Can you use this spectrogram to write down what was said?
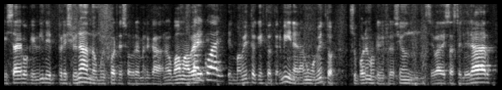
es algo que viene presionando muy fuerte sobre el mercado. ¿no? Vamos a ver cual. el momento que esto termina. En algún momento suponemos que la inflación se va a desacelerar,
